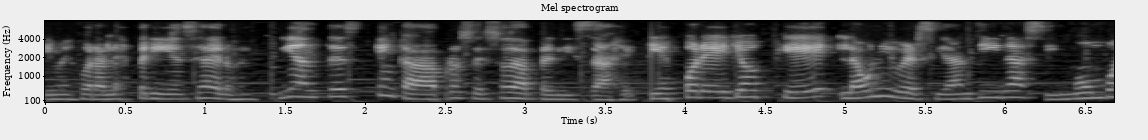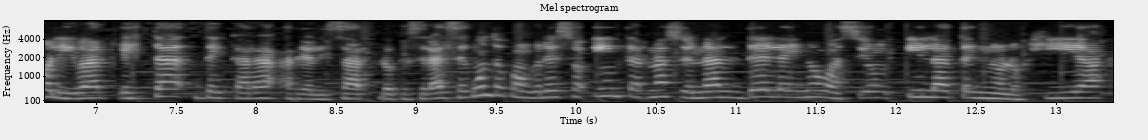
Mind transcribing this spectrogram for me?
y mejorar la experiencia de los estudiantes en cada proceso de aprendizaje. Y es por ello que la Universidad Andina Simón Bolívar está de cara a realizar lo que será el segundo Congreso Internacional de la Innovación y la Tecnología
